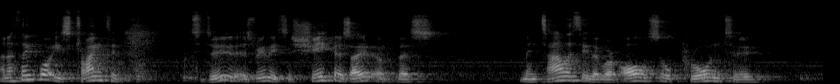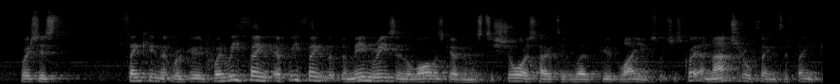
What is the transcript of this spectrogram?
And I think what he's trying to, to do is really to shake us out of this mentality that we're all so prone to, which is thinking that we're good. When we think, if we think that the main reason the law was given is to show us how to live good lives, which is quite a natural thing to think,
